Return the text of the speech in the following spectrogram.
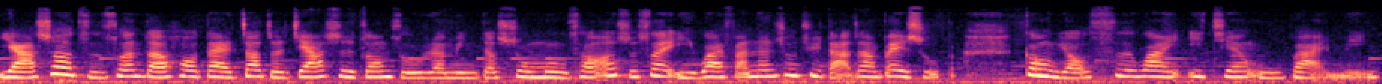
亚设子孙的后代，照着家世宗族人民的数目，从二十岁以外凡能出去打仗被数的，共有四万一千五百名。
